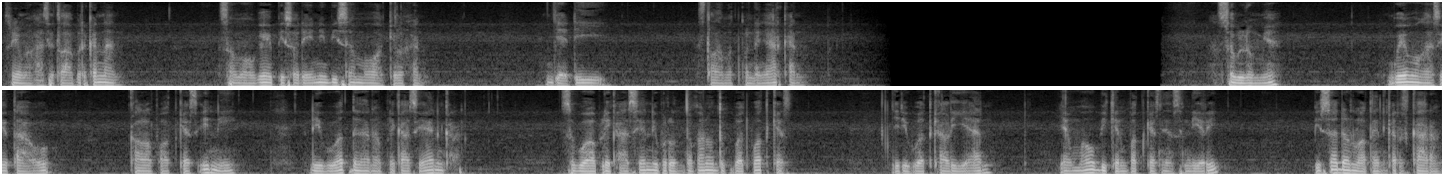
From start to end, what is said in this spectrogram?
Terima kasih telah berkenan. Semoga episode ini bisa mewakilkan. Jadi, selamat mendengarkan. Sebelumnya, gue mau ngasih tahu kalau podcast ini dibuat dengan aplikasi Anchor sebuah aplikasi yang diperuntukkan untuk buat podcast. Jadi buat kalian yang mau bikin podcastnya sendiri, bisa download Anchor sekarang.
